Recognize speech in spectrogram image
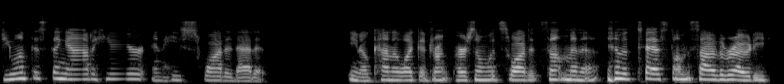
Do you want this thing out of here? And he swatted at it, you know, kind of like a drunk person would swat at something in a, in a test on the side of the road. He,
